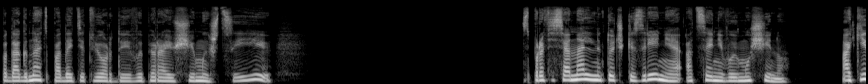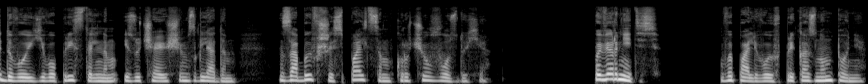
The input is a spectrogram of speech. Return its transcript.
подогнать под эти твердые выпирающие мышцы и... С профессиональной точки зрения оцениваю мужчину. Окидываю его пристальным, изучающим взглядом. Забывшись, пальцем кручу в воздухе. «Повернитесь», — выпаливаю в приказном тоне.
